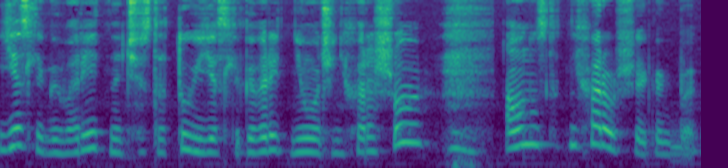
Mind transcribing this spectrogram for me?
если говорить на чистоту, если говорить не очень хорошо, а у нас тут нехорошие, как бы,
